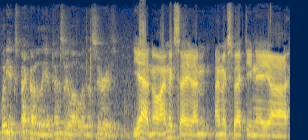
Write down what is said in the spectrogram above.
what do you expect out of the intensity level in this series? Yeah, no, I'm excited. I'm I'm expecting a, uh,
